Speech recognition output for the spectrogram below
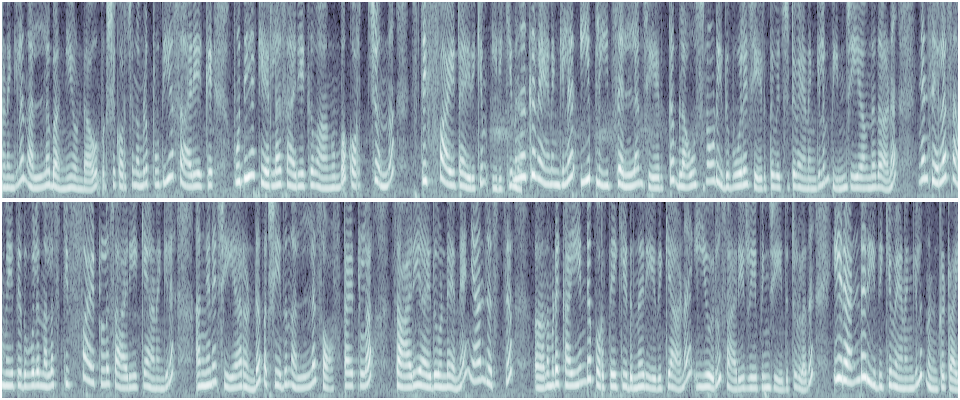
ആണെങ്കിൽ നല്ല ഭംഗിയുണ്ടാവും. പക്ഷെ കുറച്ച് നമ്മൾ പുതിയ സാരിയൊക്കെ പുതിയ കേരള സാരിയൊക്കെ വാങ്ങുമ്പോൾ കുറച്ചൊന്ന് സ്റ്റിഫായിട്ടായിരിക്കും ഇരിക്കുന്നത്. നിങ്ങൾക്ക് വേണമെങ്കിൽ ഈ പ്ലീറ്റ്സ് എല്ലാം ചേർത്ത് ബ്ലൗസിനോട് ഇതുപോലെ ചേർത്ത് വെച്ചിട്ട് വേണമെങ്കിലും പിൻ ചെയ്യാവുന്നതാണ്. ഞാൻ ചില സമയത്ത് ഇതുപോലെ നല്ല സ്റ്റിഫായിട്ടുള്ള സാരിയൊക്കെ ആണെങ്കിൽ അങ്ങനെ ചെയ്യാറുണ്ട്. പക്ഷേ ഇത് നല്ല സോഫ്റ്റ് ആയിട്ടുള്ള സാരി ആയതുകൊണ്ട് തന്നെ ഞാൻ ജസ്റ്റ് നമ്മുടെ കൈയിന്റെ പുറത്തേക്ക് ഇടുന്ന രീതിക്കാണ് ഈ ഒരു സാരി ഡ്രീപ്പിംഗ് ചെയ്തിട്ടുള്ളത്. ഈ രണ്ട് രീതിക്ക് വേണമെങ്കിലും നിങ്ങൾക്ക് ട്രൈ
